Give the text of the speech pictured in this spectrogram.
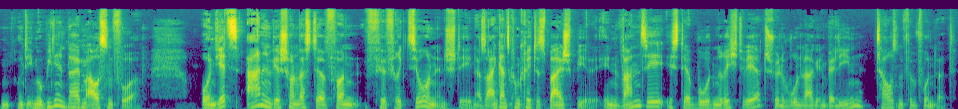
Und die Immobilien bleiben außen vor. Und jetzt ahnen wir schon, was davon für Friktionen entstehen. Also ein ganz konkretes Beispiel. In Wannsee ist der Bodenrichtwert, schöne Wohnlage in Berlin, 1500.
